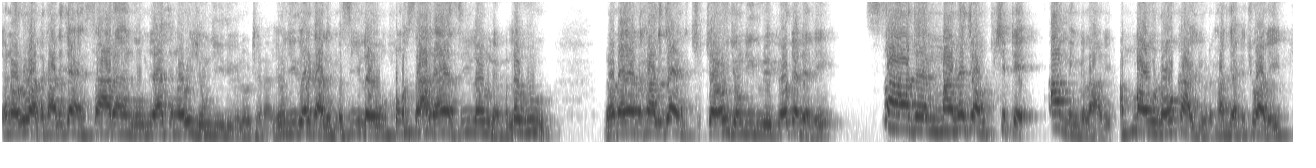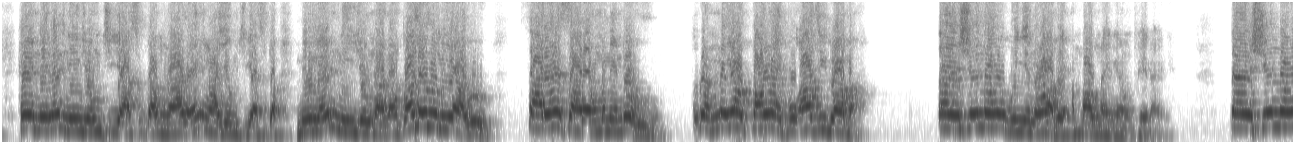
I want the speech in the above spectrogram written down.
ကျွန်တော်တို့ကတခါလေကြာရင်စာရန်ကိုများကျွန်တော်တို့ယုံကြည်သူလို့ထင်တာယုံကြည်သူတခါလေမစည်းလုံးဟောစာရန်ကစည်းလုံးတယ်မလုပ်ဘူးတော့တရားတခါလေကြာရင်ကျွန်တော်တို့ယုံကြည်သူတွေပြောတတ်တယ်လေစာတန်မာနဲ့ကြောင့်ဖြစ်တဲ့အမင်္ဂလာတွေအမှောင်လောကကြီးကိုတခါကြတချို့ကလေဟဲ့နင်လည်းနင်ယုံကြည်ရဆူတောင်းငါလည်းငါယုံကြည်ရဆူတောင်းနင်လည်းနင်ယုံတာတော့ဘာလို့လို့မရဘူးစာတဲ့စာတော်မနေတော့ဘူးသူတို့နှစ်ယောက်ပေါင်းလိုက်ပိုအားကြီးသွားမှာတန်ရှင်းသောဝိညာဉ်တော်ကပဲအမှောင်နိုင်ငံကိုဖယ်နိုင်တယ် တန်ရှင်းသော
